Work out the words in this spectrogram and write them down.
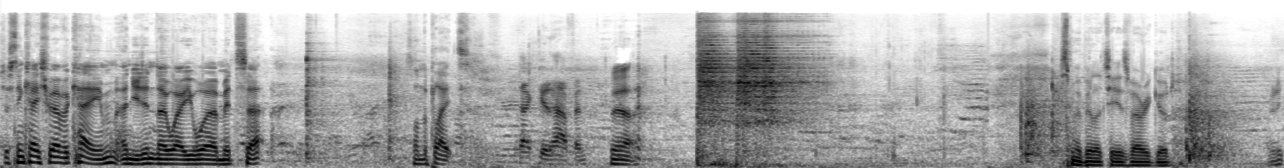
Just in case you ever came and you didn't know where you were mid-set. It's on the plates. That could happen. Yeah. His mobility is very good. Ready?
